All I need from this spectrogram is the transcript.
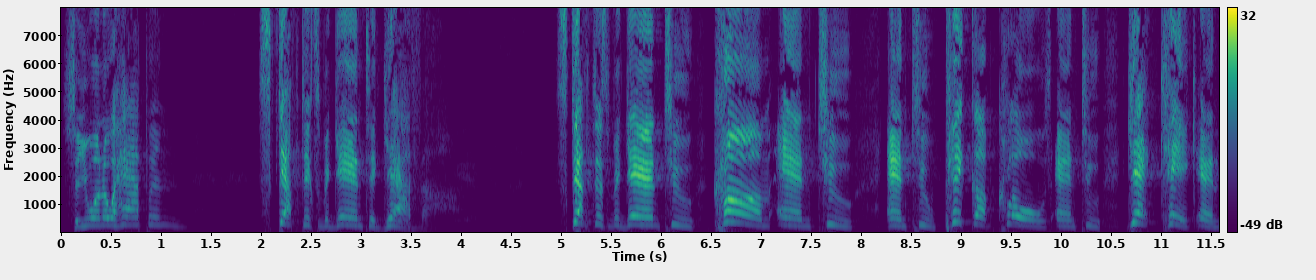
So, you want to know what happened? Skeptics began to gather. Skeptics began to come and to and to pick up clothes and to get cake and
